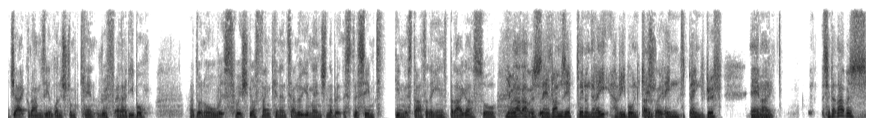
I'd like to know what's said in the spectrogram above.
Jack Ramsey, Lundstram, Kent, Roofe, and Aribo. I don't know what's what's your thinking. And I know you mentioned about this the same team that started against Braga. So yeah, well, that, that was uh, Ramsey playing on the right, Aribo and Kent right. behind behind the Roofe. Um, so that that was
